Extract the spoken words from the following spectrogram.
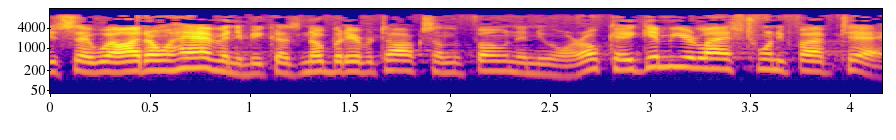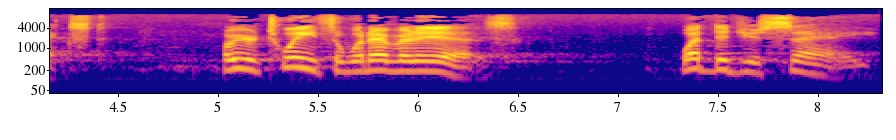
You say, Well, I don't have any because nobody ever talks on the phone anymore. Okay, give me your last 25 texts or your tweets or whatever it is. What did you say?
